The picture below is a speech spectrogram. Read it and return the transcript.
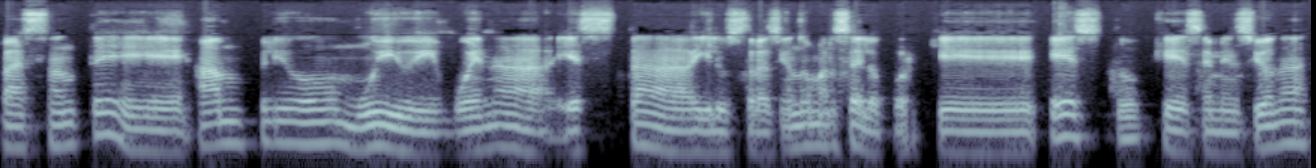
Bastante eh, amplio, muy buena esta ilustración de Marcelo, porque esto que se menciona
